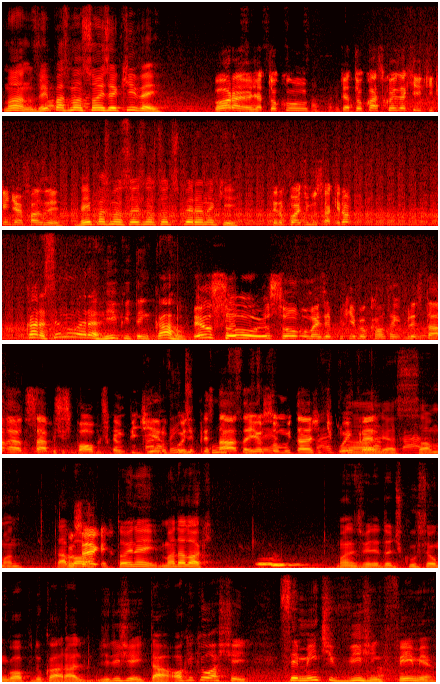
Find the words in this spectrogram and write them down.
Mano, vem pras mansões aqui, velho. Bora, eu já tô com. Já tô com as coisas aqui. O que, que a gente vai fazer? Vem pras mansões, nós estamos te esperando aqui. Você não pode me buscar aqui, não? Cara, você não era rico e tem carro? Eu sou, eu sou, mas é porque meu carro tá emprestado, sabe? Esses pobres ficam me pedindo Cara, coisa emprestada. curso, Aí eu sou muita gente boa empresta. Olha só, mano. Tá Consegue? bom. Tô indo aí. Manda Loki. Mano, esse vendedor de curso é um golpe do caralho. Dirige aí, tá. Ó o que, que eu achei. Semente virgem fêmea.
